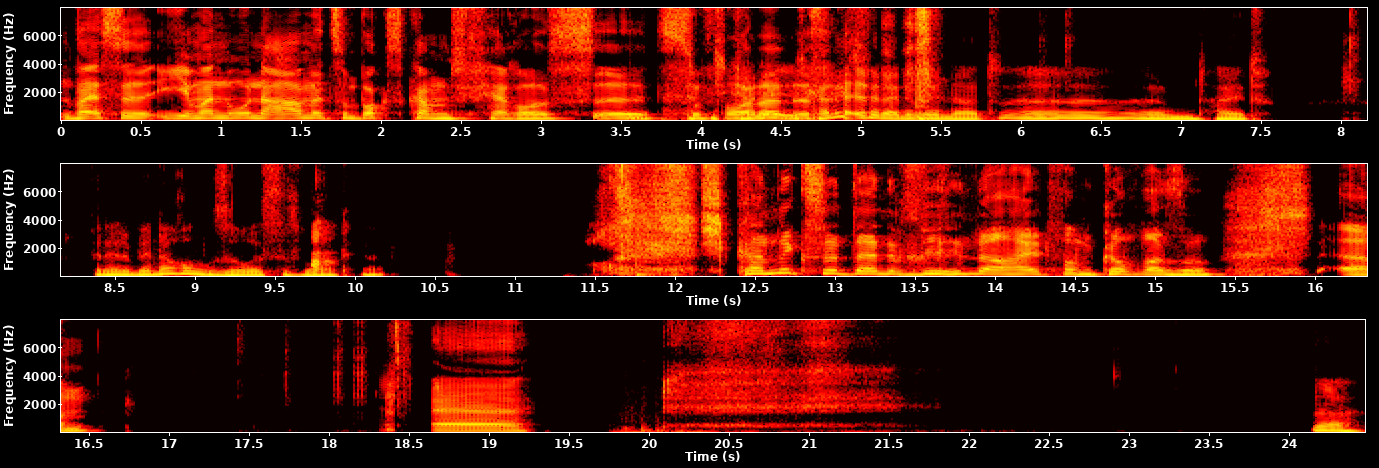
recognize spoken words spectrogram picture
weißt du, jemanden ohne Arme zum Boxkampf heraus äh, Ich kann, ich kann nichts halt- für deine Behindertheit. Für deine Behinderung, so ist das Wort. Ja. Ich kann nichts für deine Behinderheit vom Körper so. Ähm, äh, ja,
